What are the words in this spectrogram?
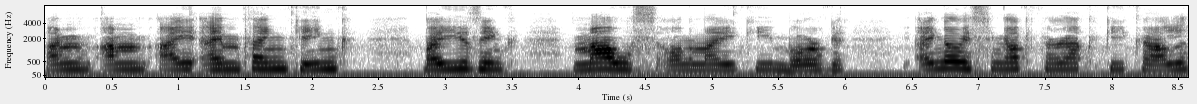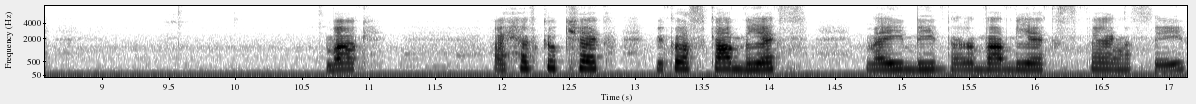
I'm I'm I am painting by using mouse on my keyboard. I know it's not practical, but I have to check because tablets may be probably expensive.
